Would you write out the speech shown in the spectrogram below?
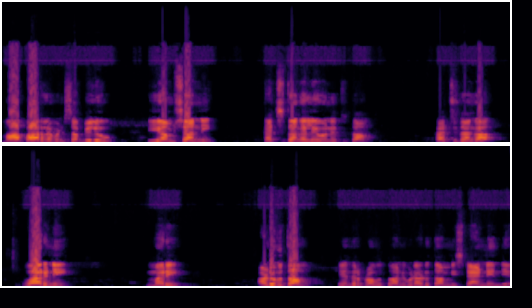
మా పార్లమెంట్ సభ్యులు ఈ అంశాన్ని ఖచ్చితంగా లేవనెత్తుతాం. ఖచ్చితంగా వారిని మరి అడుగుతాం. కేంద్ర ప్రభుత్వాన్ని కూడా అడుగుతాం. మీ స్టాండ్ ఏంది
